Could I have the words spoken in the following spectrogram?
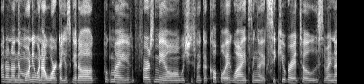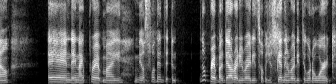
I don't know. In the morning when I work, I just get up, cook my first meal, which is like a couple egg whites and like CQ bread toast right now and then I prep my meals for the d- not prep, but they're already ready. So I'm just getting ready to go to work.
